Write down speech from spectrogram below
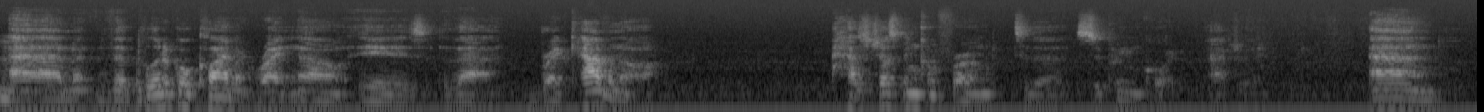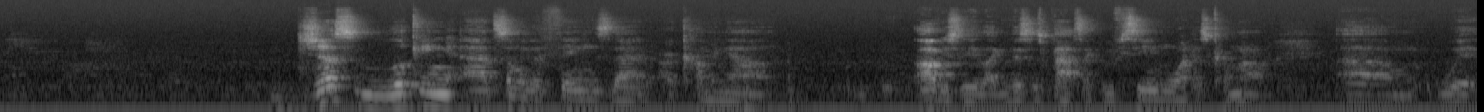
Mhm. And the political climate right now is that Brett Kavanaugh has just been confirmed to the Supreme Court, actually, and just looking at some of the things that are coming out, obviously, like this is past, like we've seen what has come out um, with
